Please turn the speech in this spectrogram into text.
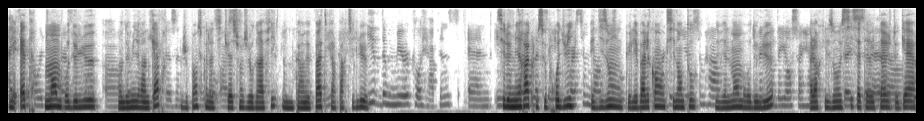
Mais être membre de l'UE en 2024, je pense que notre situation géographique ne nous permet pas de faire partie de l'UE. Si le miracle se produit et disons que les Balkans occidentaux deviennent membres de l'UE, alors qu'ils ont aussi cet héritage de guerre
